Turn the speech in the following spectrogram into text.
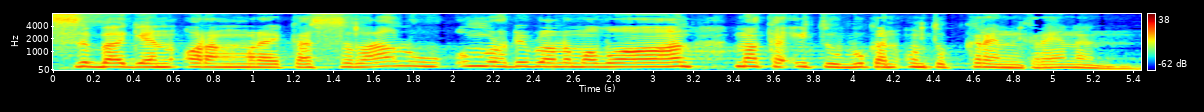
Sebagian orang mereka selalu umroh di bulan Ramadan, maka itu bukan untuk keren-kerenan.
